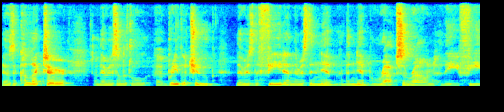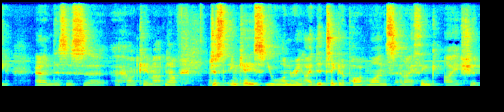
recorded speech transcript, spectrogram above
there's a collector, there is a little uh, breather tube, there is the feed, and there is the nib. And the nib wraps around the feed. And this is uh, how it came out. Now, just in case you're wondering, I did take it apart once, and I think I should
